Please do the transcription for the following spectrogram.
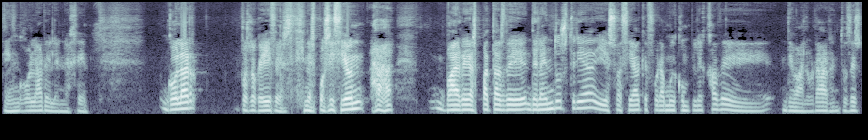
en, Golar LNG. Golar, pues lo que dices, tiene exposición a varias patas de, la industria y eso hacía que fuera muy compleja de valorar. Entonces,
